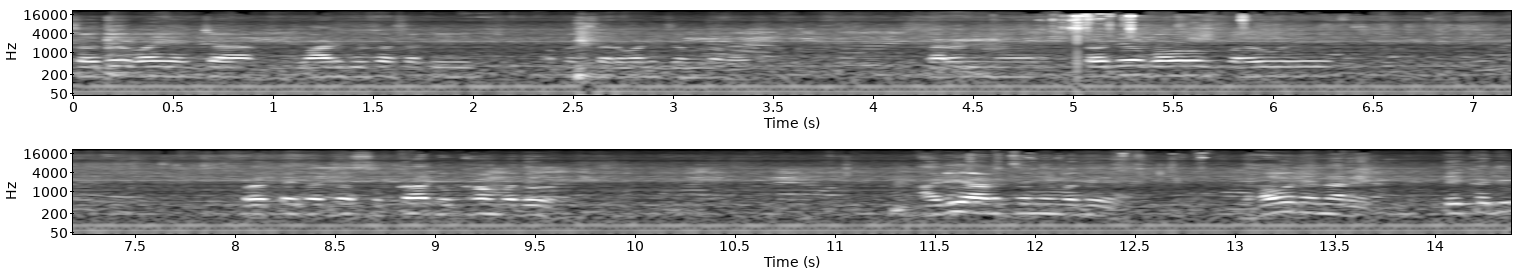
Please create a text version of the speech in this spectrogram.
सदैवभाई यांच्या वाढदिवसासाठी आपण सर्वांनी जमलो आहोत. कारण सदैव भाऊ भाऊ हे प्रत्येकाच्या सुखादुःखामध्ये अडीअडचणीमध्ये धावून येणारे. ते कधी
